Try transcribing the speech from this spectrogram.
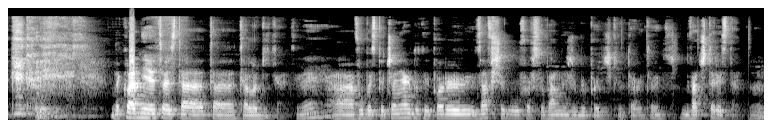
Dokładnie to jest ta, ta, ta logika. Nie? A w ubezpieczeniach do tej pory zawsze był forsowany, żeby powiedzieć klientowi, to jest 2400. Nie?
